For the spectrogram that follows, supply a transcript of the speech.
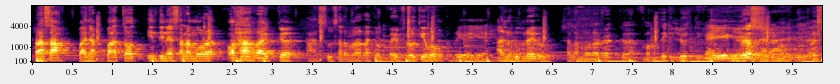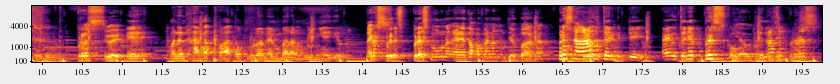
rasa banyak bacot intinya salam olah- olahraga asu salam olahraga baik bro ke wong Priwe ya. anu ke bro Salam olahraga. Maksudnya gelut iki. Eh, iya, iya. Beres Iya. ya. Bres gue. kayak menen hangat banget obrolannya barang wingi gitu Nek bres, bres mau nang tok apa nang Jabana? Bres nang udan gede. Eh udannya bres kok. Iya, udan langsung bres.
